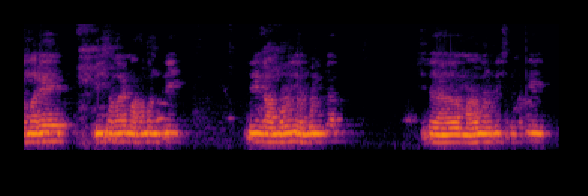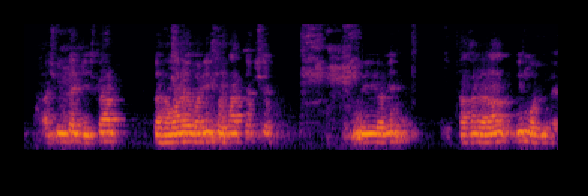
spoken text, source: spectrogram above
हमारे बीच हमारे महामंत्री श्री राममोहन जी अम्बुलकर महामंत्री श्रीमती अश्विनता जिचकार तो हमारे वरिष्ठ उपाध्यक्ष श्री रमेश काका दलाल भी मौजूद है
